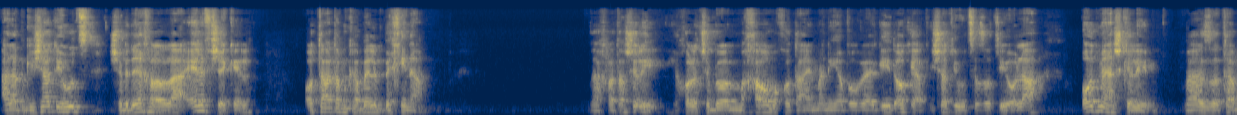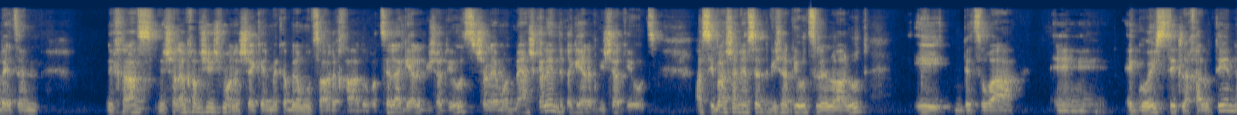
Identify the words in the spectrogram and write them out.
על הפגישת ייעוץ שבדרך כלל עולה 1,000 שקל, אותה אתה מקבל בחינם. זו החלטה שלי. יכול להיות שמחר או מחרתיים אני אבוא ואגיד, אוקיי, הפגישת ייעוץ הזאת עולה עוד 100 שקלים, ואז אתה בעצם נכנס, משלם 58 שקל, מקבל מוצר אחד, הוא רוצה להגיע לפגישת ייעוץ, תשלם עוד 100 שקלים ותגיע לפגישת ייעוץ. הסיבה שאני עושה פגישת ייעוץ ללא עלות, היא בצורה אה, אגואיסטית לחלוטין,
